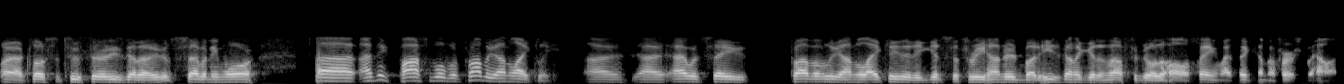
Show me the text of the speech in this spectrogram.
Uh, close to 230. He's got a 70 more. Uh, I think possible, but probably unlikely. Uh, I, I would say probably unlikely that he gets to 300, but he's going to get enough to go to the Hall of Fame, I think, on the first ballot.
